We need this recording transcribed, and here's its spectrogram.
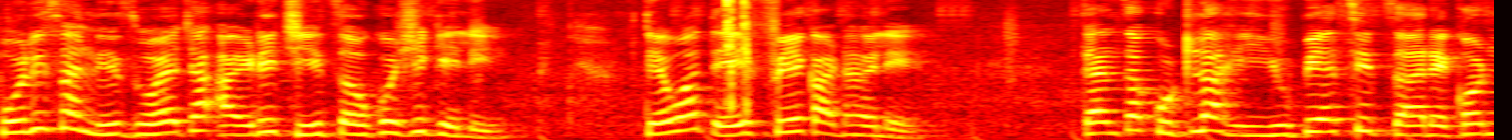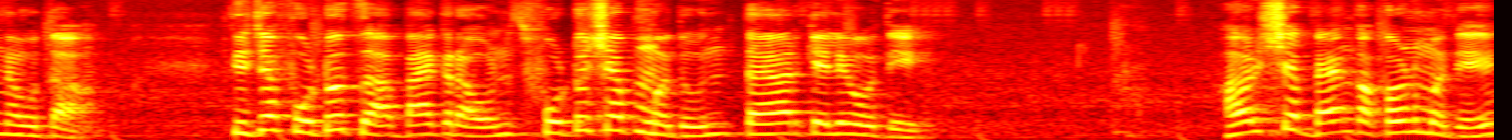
पोलिसांनी झोयाच्या आय डीची चौकशी केली. तेव्हा ते फेक आढळले. त्यांचा कुठलाही यू पी एस सीचा रेकॉर्ड नव्हता. तिच्या फोटोचा बॅकग्राऊंड फोटोशॉपमधून तयार केले होते. हर्ष बँक अकाउंटमध्ये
